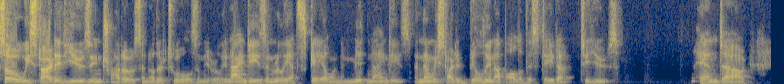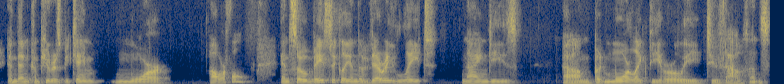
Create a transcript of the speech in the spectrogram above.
So we started using Trados and other tools in the early 90s and really at scale in the mid 90s. And then we started building up all of this data to use. And, uh, and then computers became more powerful. And so basically in the very late 90s, um, but more like the early 2000s,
